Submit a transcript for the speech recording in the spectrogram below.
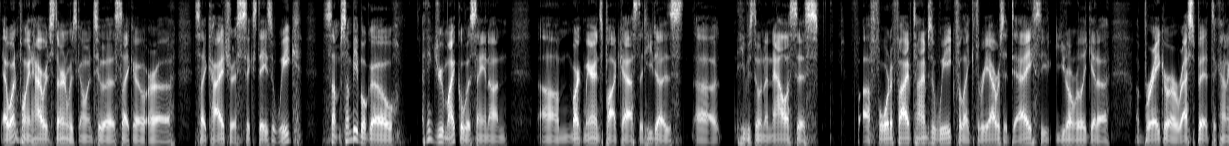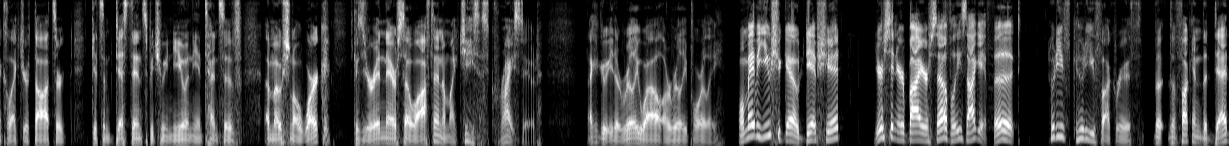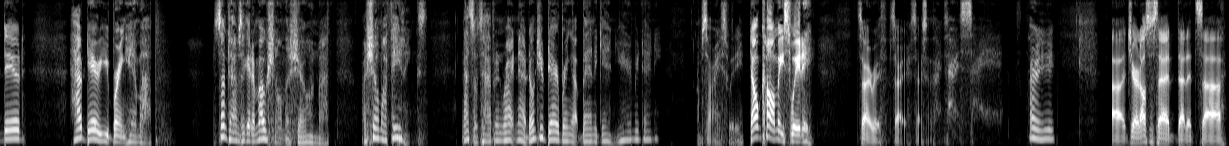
at one point Howard Stern was going to a psycho or a psychiatrist six days a week. Some some people go. I think Drew Michael was saying on um, Marc Maron's podcast that he does. Uh, he was doing analysis uh, four to five times a week for like three hours a day. So you, you don't really get a, a break or a respite to kind of collect your thoughts or get some distance between you and the intensive emotional work because you're in there so often. I'm like, Jesus Christ, dude. That could go either really well or really poorly. Well, maybe you should go, dipshit. You're sitting here by yourself. At least I get fucked. Who do you who do you fuck, Ruth? The the fucking the dead dude? How dare you bring him up? Sometimes I get emotional on the show and my I show my feelings. that's what's happening right now. Don't you dare bring up Ben again. You hear me, Danny? I'm sorry, sweetie. Don't call me sweetie. Sorry, Ruth. Sorry, sorry, sorry, sorry, sorry. Sorry. Uh, Jared also said that it's uh,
